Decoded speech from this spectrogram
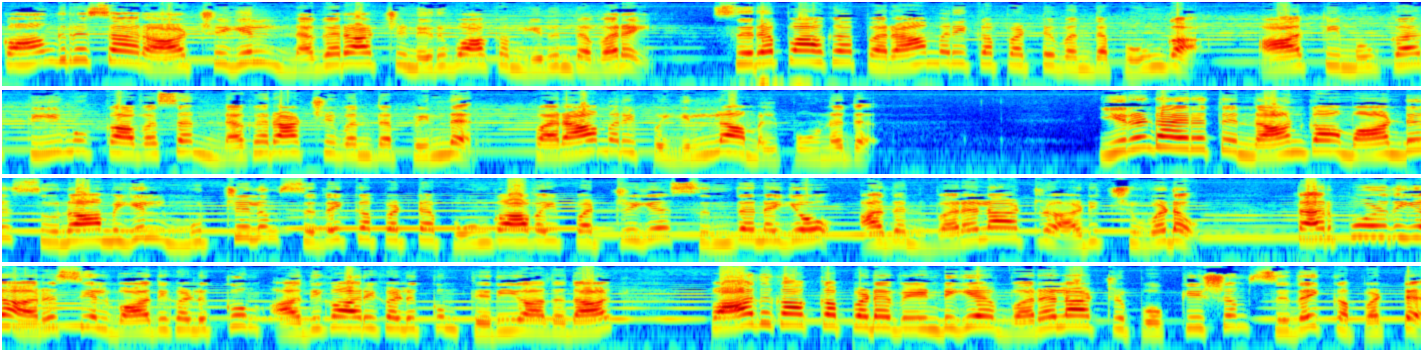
காங்கிரசார் ஆட்சியில் நகராட்சி நிர்வாகம் இருந்தவரை சிறப்பாக பராமரிக்கப்பட்டு வந்த பூங்கா அதிமுக திமுக வசம் நகராட்சி வந்த பின்னர் பராமரிப்பு இல்லாமல் போனது. இரண்டாயிரத்து நான்காம் ஆண்டு சுனாமியில் முற்றிலும் சிதைக்கப்பட்ட பூங்காவை பற்றிய சிந்தனையோ அதன் வரலாற்று அடிச்சுவடோ தற்போதைய அரசியல்வாதிகளுக்கும் அதிகாரிகளுக்கும் தெரியாததால் பாதுகாக்கப்பட வேண்டிய வரலாற்று பொக்கிஷம் சிதைக்கப்பட்டு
